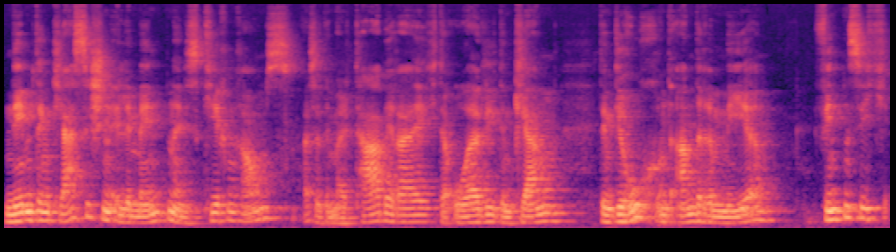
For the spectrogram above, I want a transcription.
Neben den klassischen Elementen eines Kirchenraums, also dem Altarbereich, der Orgel, dem Klang, dem Geruch und anderem mehr, finden sich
